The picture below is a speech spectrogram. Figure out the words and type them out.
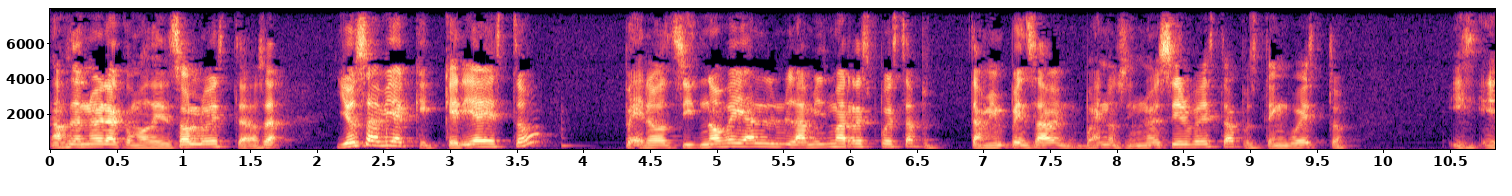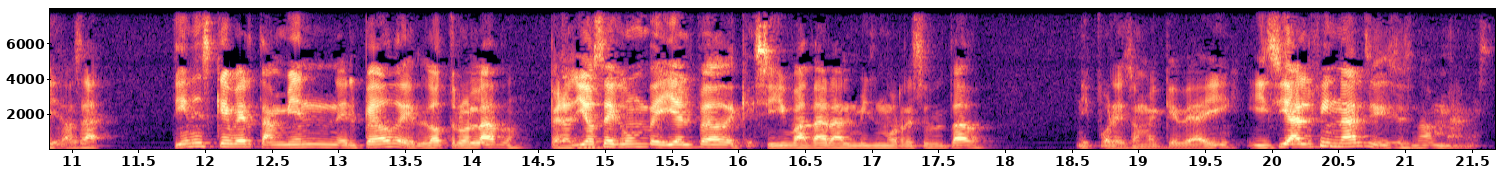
O sea, no era como de solo esta. O sea, yo sabía que quería esto, pero si no veía la misma respuesta, pues también pensaba en, bueno, si no sirve esta, pues tengo esto. Y, y, o sea, tienes que ver también el pedo del otro lado. Pero yo según veía el pedo de que sí iba a dar al mismo resultado. Y por eso me quedé ahí. Y si al final, si dices, no mames,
